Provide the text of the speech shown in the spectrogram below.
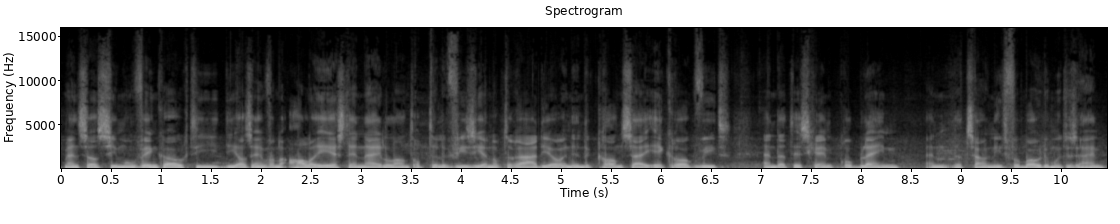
Mensen als Simon Vinkoog, die, die als een van de allereerste in Nederland op televisie en op de radio en in de krant zei: Ik rook wiet en dat is geen probleem. En dat zou niet verboden moeten zijn.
